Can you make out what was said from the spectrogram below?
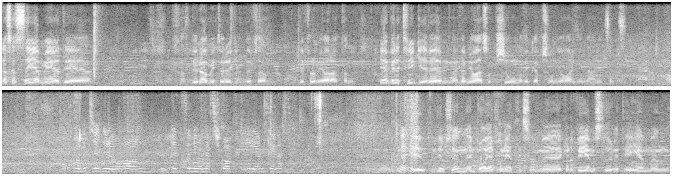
jag ska säga mer, det, alltså, det rör mig inte i ryggen. Utan det får de göra. Utan jag är väldigt trygg i vem, vem jag är som person och vilka personer jag har i min närhet. Så att, ja. Vad betyder det att ha gjort ett seniormästerskap i EM senast? Nej, det är också en, en bra erfarenhet. Liksom. Eh, Klart att VM är större än ett EM, men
